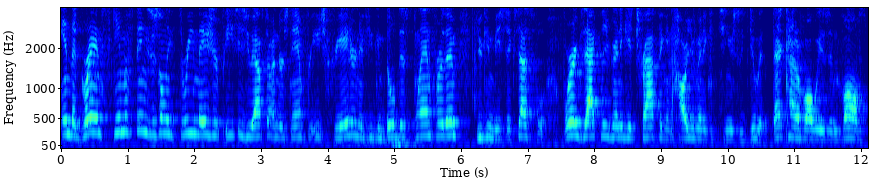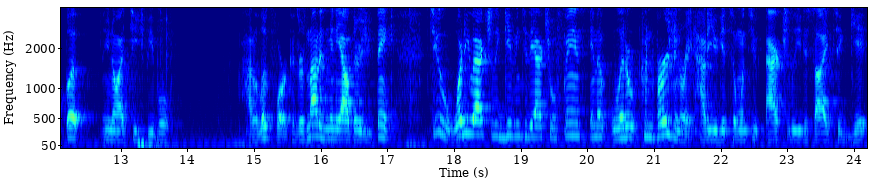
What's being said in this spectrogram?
in the grand scheme of things, there's only three major pieces you have to understand for each creator. And if you can build this plan for them, you can be successful. Where exactly you're going to get traffic and how you're going to continuously do it. That kind of always involves, but you know, I teach people how to look for it because there's not as many out there as you think. Two, what are you actually giving to the actual fans in a little conversion rate? How do you get someone to actually decide to get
